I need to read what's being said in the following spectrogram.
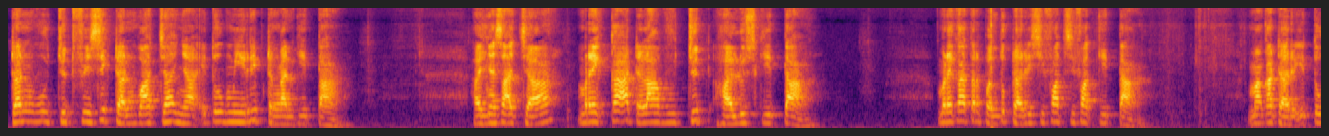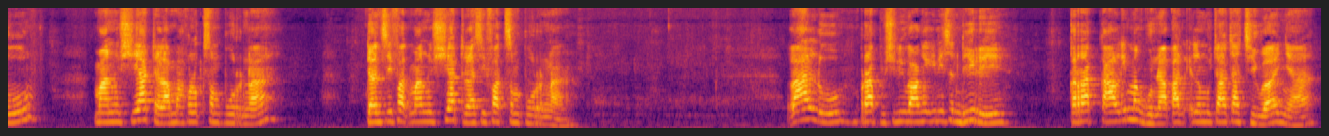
dan wujud fisik dan wajahnya itu mirip dengan kita. Hanya saja mereka adalah wujud halus kita. Mereka terbentuk dari sifat-sifat kita. Maka dari itu, manusia adalah makhluk sempurna dan sifat manusia adalah sifat sempurna. Lalu, Prabu Siliwangi ini sendiri kerap kali menggunakan ilmu caca jiwanya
